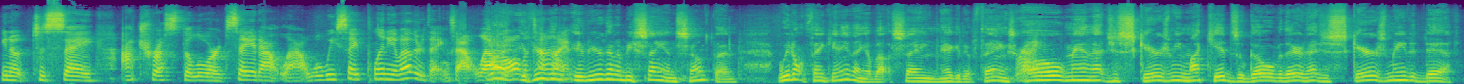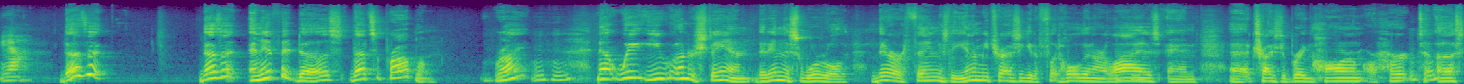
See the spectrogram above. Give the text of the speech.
you know, to say, I trust the Lord, say it out loud. Well, we say plenty of other things out loud right. all if the time. Gonna, if you're going to be saying something, we don't think anything about saying negative things. Right. Oh, man, that just scares me. My kids will go over there and that just scares me to death. Yeah. Does it? Does it? And if it does, that's a problem right? Mm-hmm. Now we you understand that in this world there are things the enemy tries to get a foothold in our mm-hmm. lives mm-hmm. and uh, tries to bring harm or hurt mm-hmm. to us.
